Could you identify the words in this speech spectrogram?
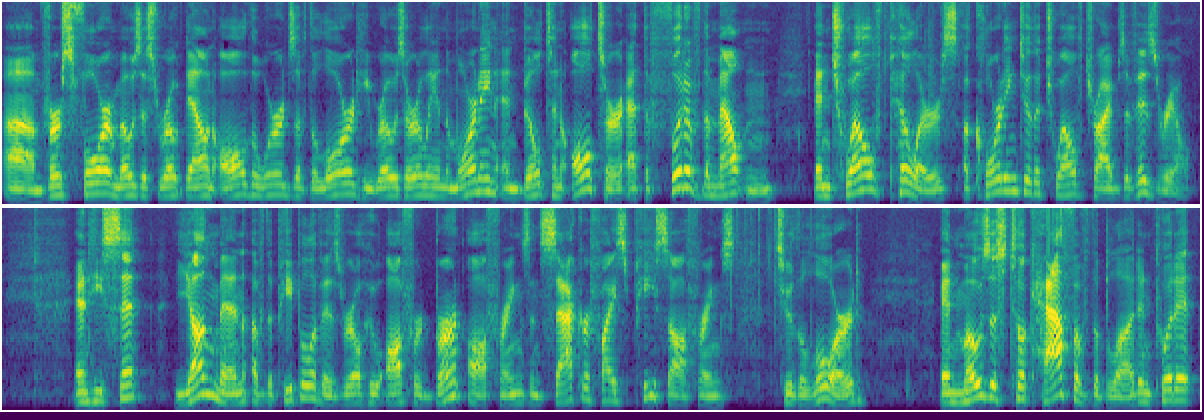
um, verse 4 Moses wrote down all the words of the Lord. He rose early in the morning and built an altar at the foot of the mountain and 12 pillars according to the 12 tribes of Israel. And he sent young men of the people of Israel who offered burnt offerings and sacrificed peace offerings to the Lord. And Moses took half of the blood and put it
